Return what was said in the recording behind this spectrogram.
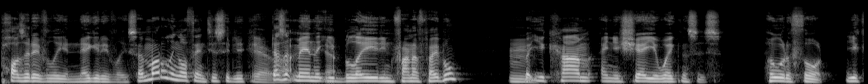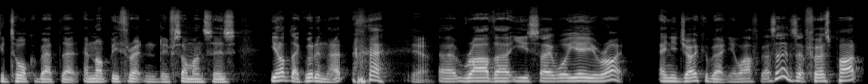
positively and negatively. So modeling authenticity yeah, doesn't right. mean that yep. you bleed in front of people, mm. but you come and you share your weaknesses. Who would have thought you could talk about that and not be threatened if someone says you're not that good in that? yeah. Uh, rather, you say, "Well, yeah, you're right," and you joke about it and you laugh about. It. So that's the first part.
